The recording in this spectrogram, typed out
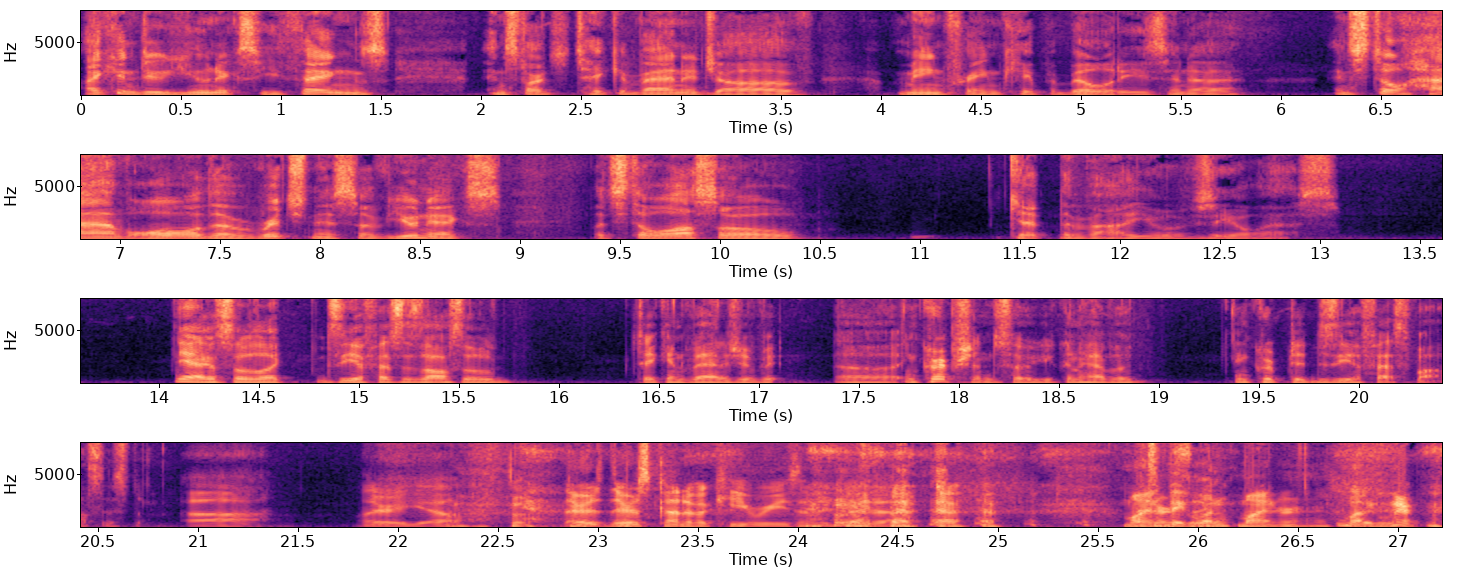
I can do Unixy things and start to take advantage of mainframe capabilities in a and still have all the richness of Unix, but still also get the value of ZOS. Yeah, so like ZFS is also taking advantage of uh, encryption, so you can have a encrypted ZFS file system. Ah. There you go. There's there's kind of a key reason to do that. Minor big thing. one. Minor. minor.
